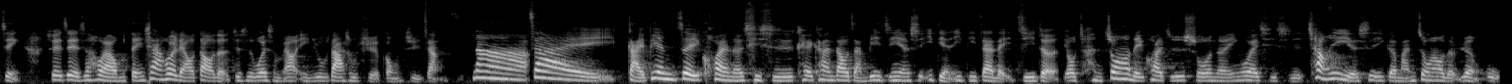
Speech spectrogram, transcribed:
进。所以这也是后来我们等一下会聊到的，就是为什么要引入大数据的工具这样子。那在改变这一块呢，其实可以看到展币经验是一点一滴在累积的。有很重要的一块就是说呢，因为其实倡议也是一个蛮重要的任务。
